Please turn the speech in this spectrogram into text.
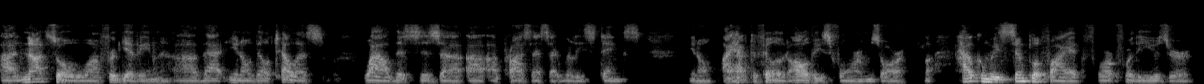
uh, not so uh, forgiving. Uh, that you know they'll tell us, "Wow, this is a, a, process that really stinks." You know, I have to fill out all these forms, or how can we simplify it for for the user?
